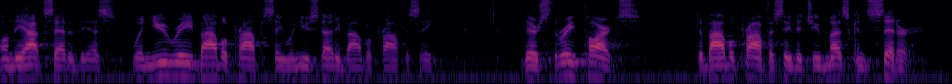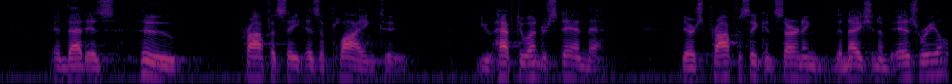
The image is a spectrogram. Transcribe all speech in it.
on the outset of this when you read Bible prophecy, when you study Bible prophecy, there's three parts to Bible prophecy that you must consider, and that is who prophecy is applying to. You have to understand that. There's prophecy concerning the nation of Israel,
